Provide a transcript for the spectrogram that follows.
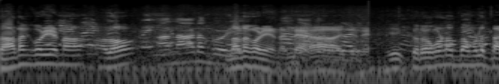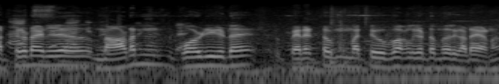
നാടൻ കോഴിയാണോ അതോ നാടൻ കോഴിയാണല്ലേ ആ ശരി. ഈ കുറവുകൊണ്ട് നമ്മൾ തട്ടുകടയിൽ നാടൻ കോഴിയുടെ പെരട്ടും മറ്റു വിഭവങ്ങൾ കിട്ടുന്ന ഒരു കടയാണ്.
